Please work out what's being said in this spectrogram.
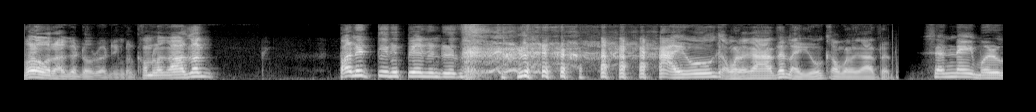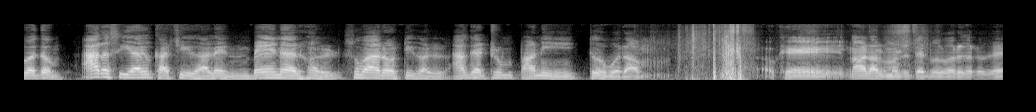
மலவராக நீங்கள் கமலஹாசன் பணித்திருப்பேன் என்று. ஐயோ கமலஹாசன் ஐயோ கமலஹாசன். சென்னை முழுவதும் அரசியல் கட்சிகளின் பேனர்கள் சுவரொட்டிகள் அகற்றும் பணி தீவிரம் ஓகே நாடாளுமன்ற தேர்தல் வருகிறது.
